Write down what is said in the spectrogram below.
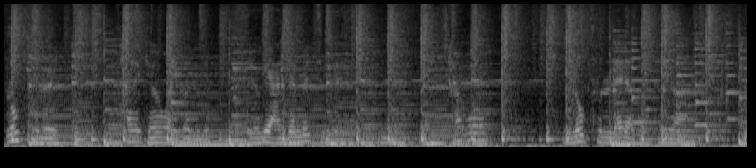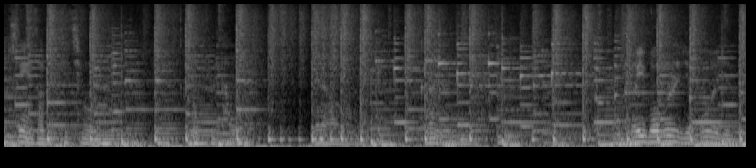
로프를 탈 경우가 있거든요. 여기 안전벨트는 차고 이 로프를 내려서 저희가 2층에서 밑에 층으로 로프를 타고 내려가는 그런. 저희 몸을 이제 보여주는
